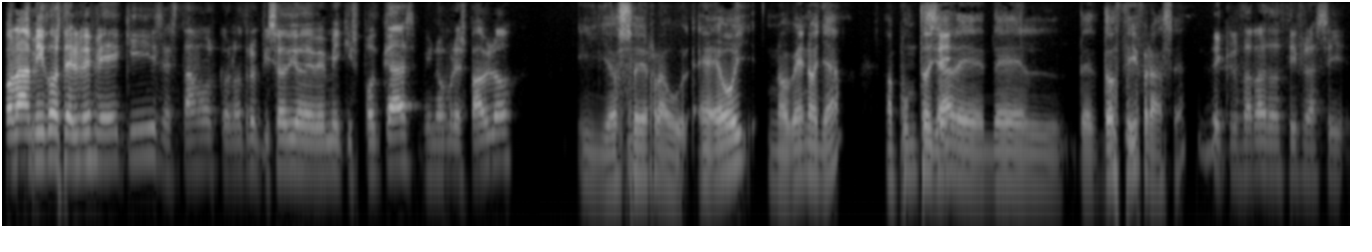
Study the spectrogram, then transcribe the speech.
Hola amigos del BMX, estamos con otro episodio de BMX Podcast. Mi nombre es Pablo. Y yo soy Raúl. Eh, hoy, noveno ya, a punto ya de, de dos cifras, ¿eh? De cruzar las dos cifras, sí.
